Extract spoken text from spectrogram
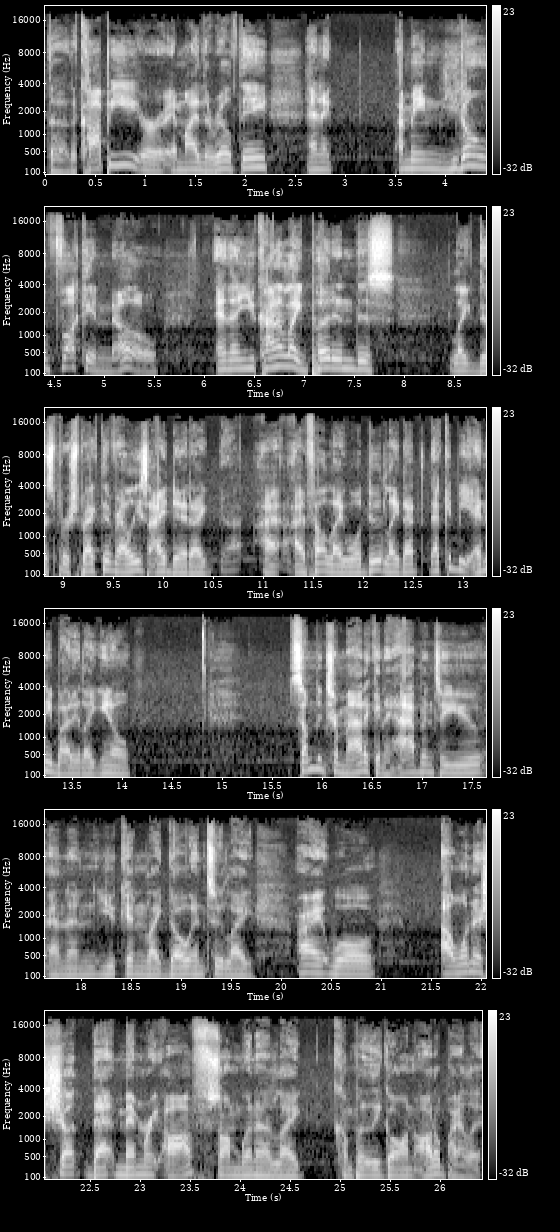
the the copy or am I the real thing? And it, I mean, you don't fucking know. And then you kind of like put in this, like this perspective. At least I did. I, I, I felt like, well, dude, like that that could be anybody. Like you know. Something traumatic can happen to you, and then you can like go into like, all right, well, I want to shut that memory off, so I'm gonna like completely go on autopilot.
